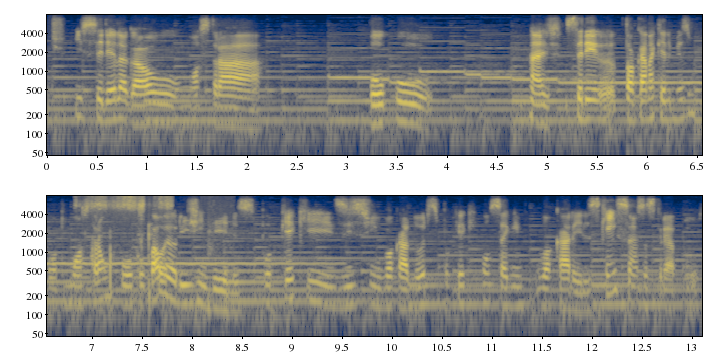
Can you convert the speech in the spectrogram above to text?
acho que seria legal mostrar um pouco mas seria tocar naquele mesmo ponto, mostrar um pouco qual é a origem deles, por que, que existem invocadores, por que, que conseguem invocar eles, quem são essas criaturas.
